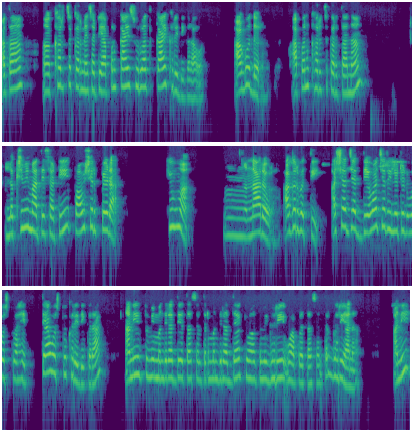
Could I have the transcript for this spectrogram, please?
आता खर्च करण्यासाठी आपण काय सुरुवात काय खरेदी करावं? अगोदर आपण खर्च करताना लक्ष्मी मातेसाठी पावशेर पेढा किंवा नारळ अगरबत्ती अशा ज्या देवाच्या रिलेटेड वस्तू आहेत त्या वस्तू खरेदी करा. आणि तुम्ही मंदिरात देत असाल तर मंदिरात द्या किंवा तुम्ही घरी वापरत असाल तर घरी आणा. आणि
